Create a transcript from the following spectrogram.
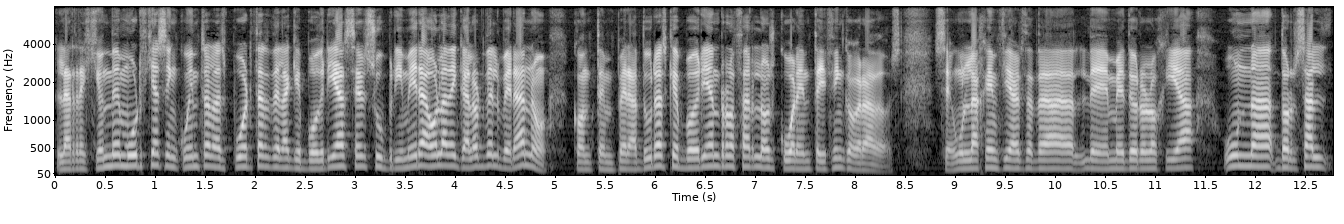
La región de Murcia se encuentra a las puertas de la que podría ser su primera ola de calor del verano, con temperaturas que podrían rozar los 45 grados. Según la Agencia Estatal de Meteorología, una dorsal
